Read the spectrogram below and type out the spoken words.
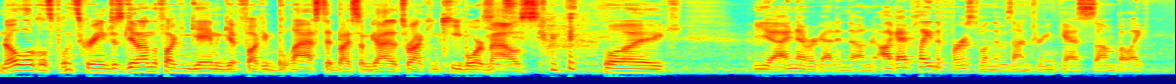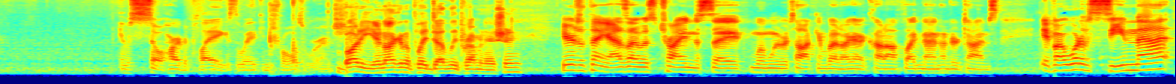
No local split screen. Just get on the fucking game and get fucking blasted by some guy that's rocking keyboard mouse. like, Yeah, I never got into Unreal. Like, I played the first one that was on Dreamcast some, but like, it was so hard to play because the way the controls were and shit. buddy, you're not gonna play Deadly Premonition. Here's the thing, as I was trying to say when we were talking, but I got cut off like 900 times. If I would have seen that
